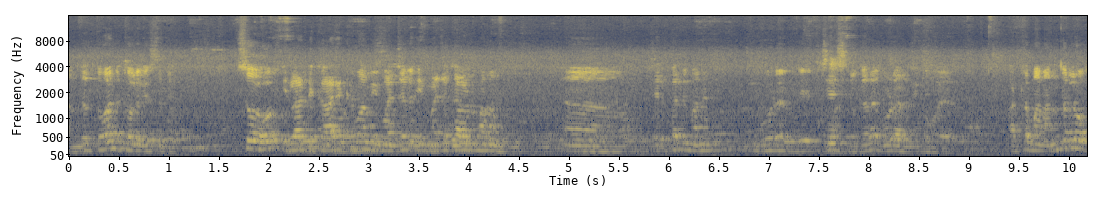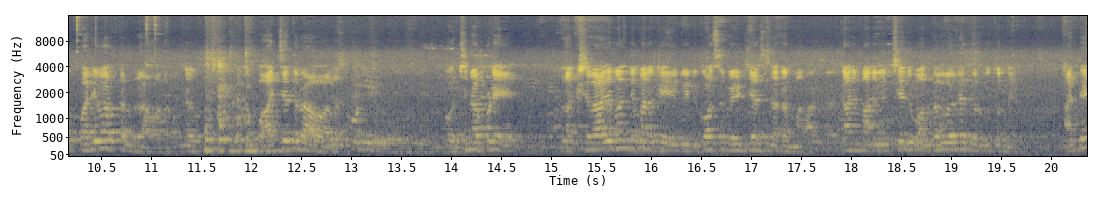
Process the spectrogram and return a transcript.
అంధత్వాన్ని తొలగిస్తుంది. సో ఇలాంటి కార్యక్రమం ఈ మధ్య ఈ మధ్యకాలంలో మనం తిరుపతి మనం చేసినాం కదా కూడా దిక్కుపోయారు అట్లా మనందరిలో ఒక పరివర్తన రావాలి ఒక ఒక బాధ్యత రావాలి. వచ్చినప్పుడే లక్షలాది మంది మనకి వీటి కోసం వెయిట్ చేస్తున్నారమ్మా. కానీ మనం ఇచ్చేది వందల్లోనే దొరుకుతున్నాయి. అంటే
